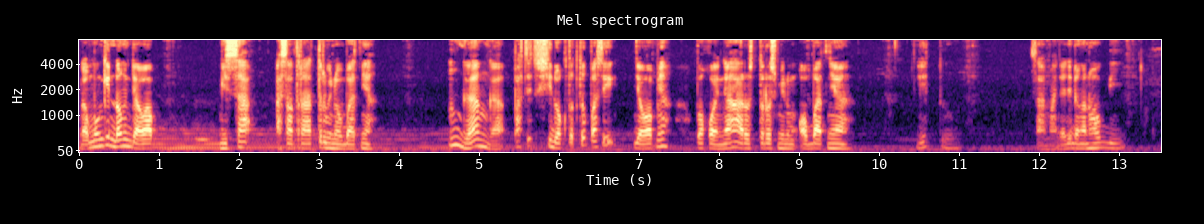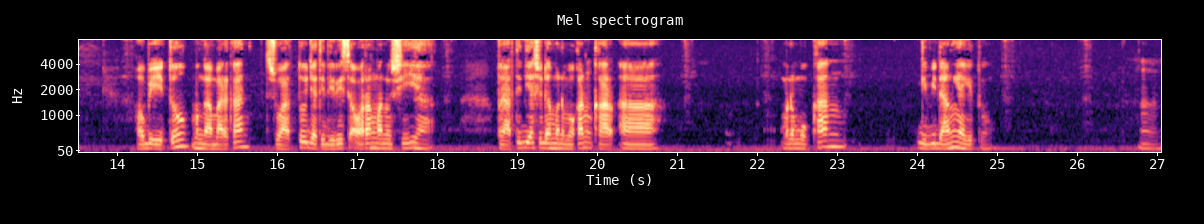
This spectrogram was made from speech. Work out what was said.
Nggak mungkin dong jawab bisa asal teratur minum obatnya. Enggak enggak. Pasti si dokter tuh pasti jawabnya pokoknya harus terus minum obatnya. Gitu. Sama aja dengan hobi. Hobi itu menggambarkan suatu jati diri seorang manusia. Berarti dia sudah menemukan uh, menemukan di bidangnya gitu. Hmm.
